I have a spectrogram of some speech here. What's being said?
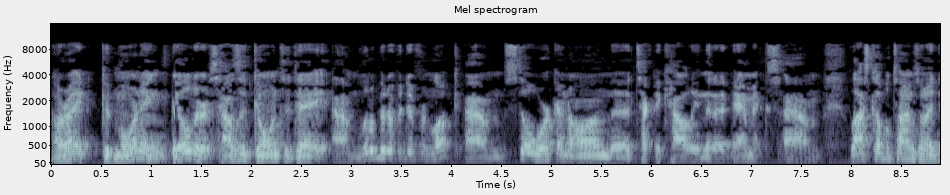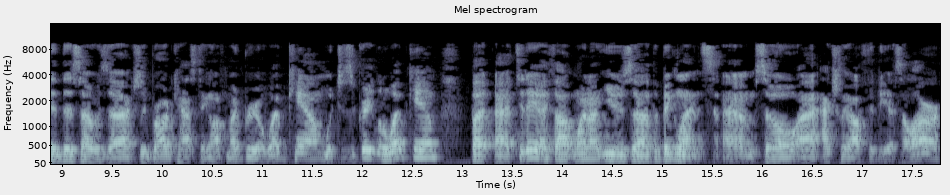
All right, good morning, builders. How's it going today? A um, little bit of a different look. Um, still working on the technicality and the dynamics. Um, last couple times when I did this, I was uh, actually broadcasting off my Brio webcam, which is a great little webcam. But uh, today I thought, why not use uh, the big lens? Um, so uh, actually off the DSLR,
